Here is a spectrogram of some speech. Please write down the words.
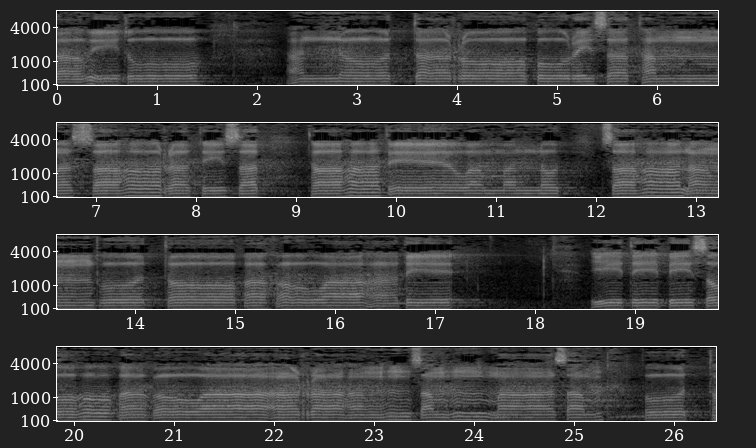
กวิทู อนุตตรปุริสธรรมสารติสัทธาเทวมนุษย์สานังพุทโธภะคะวาติอิติปิโสภะคะวะอะระหังสัมมาสัมพุทโธ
